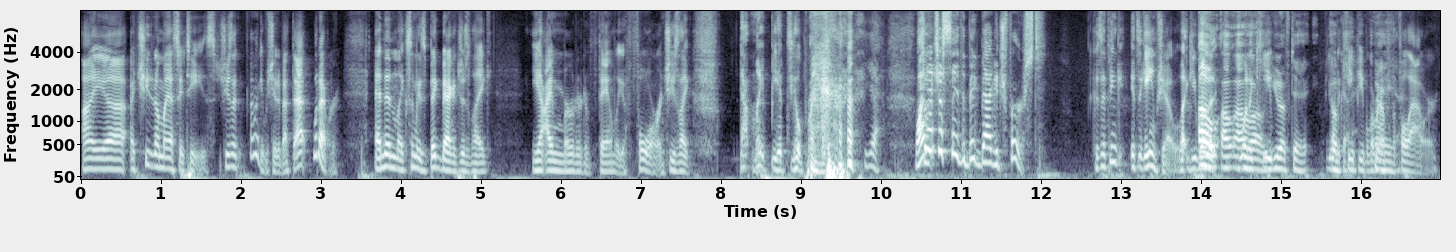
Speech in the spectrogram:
I uh, I cheated on my SATs. She's like, I don't give a shit about that, whatever. And then like somebody's big baggage is like, yeah, I murdered a family of four, and she's like, that might be a deal breaker Yeah. Why not just say the big baggage first? because I think it's a game show. Like you Oh, want to oh, oh, want oh, keep you have to you want okay. to keep people around Yeah, for the yeah. full hour.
